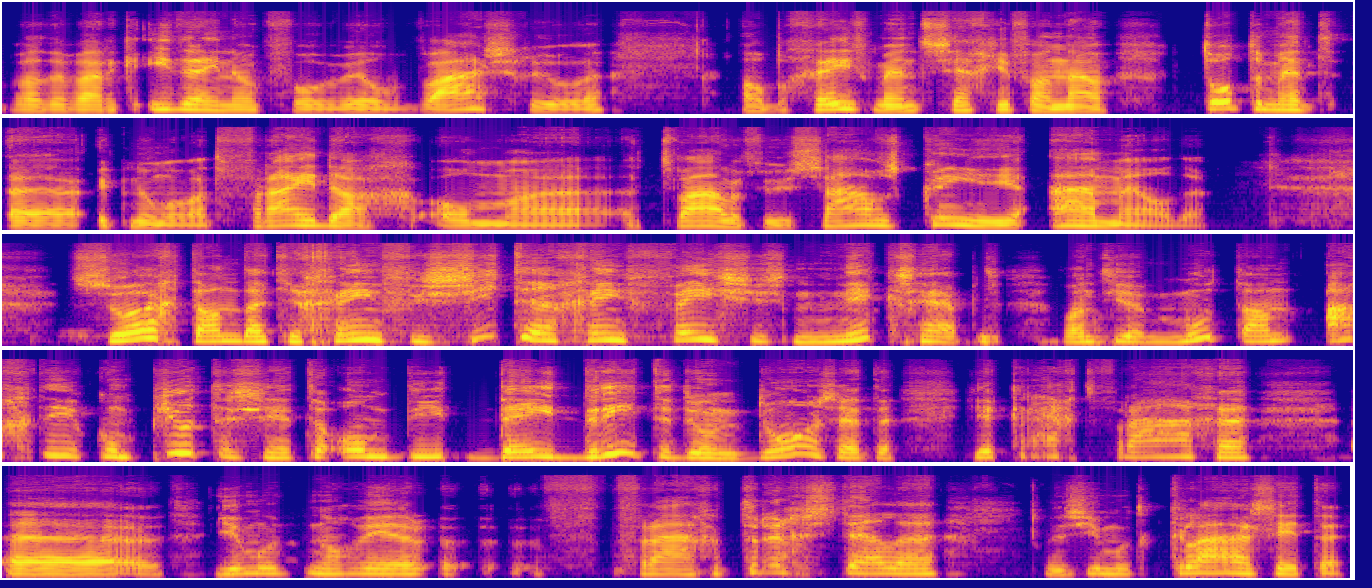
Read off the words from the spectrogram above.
wat, waar ik iedereen ook voor wil waarschuwen. Op een gegeven moment zeg je van, nou, tot en met, uh, ik noem maar wat, vrijdag om uh, eh, 12 uur s'avonds kun je je aanmelden. Zorg dan dat je geen visite, geen feestjes, niks hebt. Want je moet dan achter je computer zitten om die D3 te doen, doorzetten. Je krijgt vragen, uh, je moet nog weer eh, vragen terugstellen. Dus je moet klaarzitten.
